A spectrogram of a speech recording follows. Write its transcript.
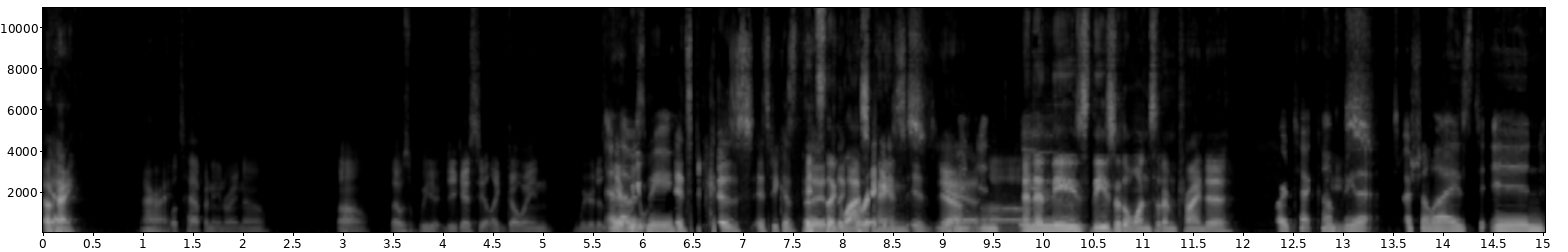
Yeah. Okay, all right. What's happening right now? Oh, that was weird. Do you guys see it like going weird as Yeah, that was me. It's because it's because the, It's the glass gray panes, Is, is, yeah. yeah. Went Uh, And then these these are the ones that I'm trying to. or a tech company Piece. that specialized in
